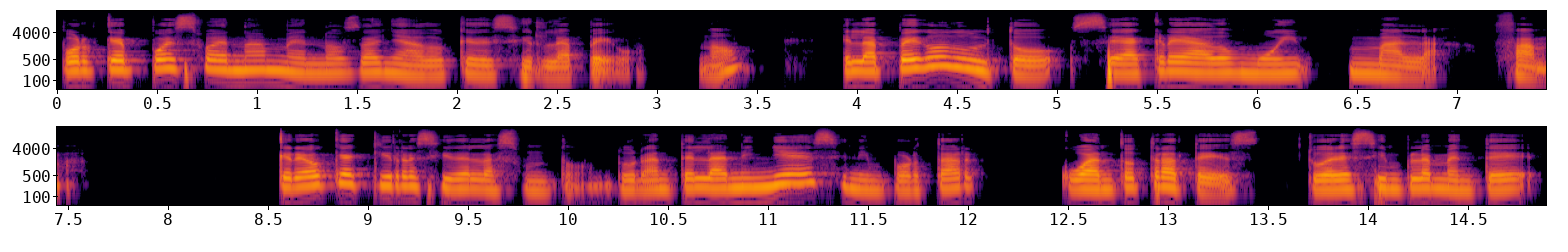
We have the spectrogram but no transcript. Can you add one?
porque pues suena menos dañado que decirle apego, ¿no? El apego adulto se ha creado muy mala fama. Creo que aquí reside el asunto. Durante la niñez, sin importar cuánto trates, tú eres simplemente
